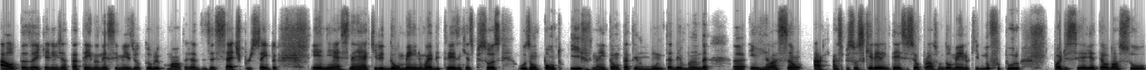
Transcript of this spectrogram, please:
altas aí que a gente já está tendo nesse mês de outubro, com uma alta já de 17%. ENS, né, é aquele domain Web3 em que as pessoas usam ponto .if, né, então está tendo muita demanda uh, em relação às pessoas quererem ter esse seu próximo domínio, que no futuro pode ser aí até o nosso,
